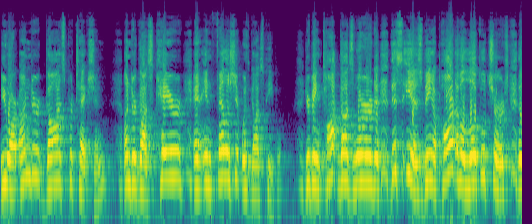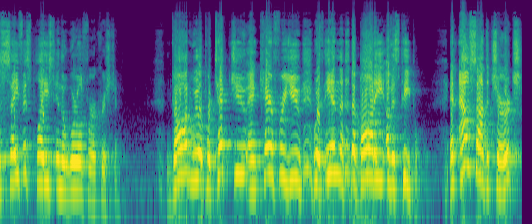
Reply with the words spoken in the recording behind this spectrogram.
you are under God's protection, under God's care, and in fellowship with God's people. You're being taught God's Word. This is, being a part of a local church, the safest place in the world for a Christian. God will protect you and care for you within the body of His people. And outside the church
